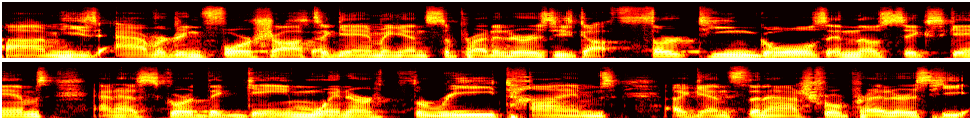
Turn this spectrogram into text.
Um, he's averaging four shots a game against the Predators. He's got 13 goals in those six games and has scored the game winner three times against the Nashville Predators. He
